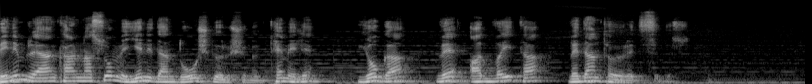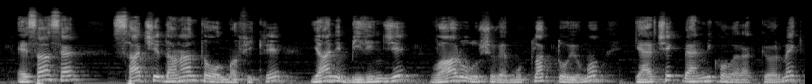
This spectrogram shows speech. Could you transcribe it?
Benim reenkarnasyon ve yeniden doğuş görüşümün temeli yoga ve Advaita Vedanta öğretisidir. Esasen Dananta olma fikri yani bilinci, varoluşu ve mutlak doyumu gerçek benlik olarak görmek,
